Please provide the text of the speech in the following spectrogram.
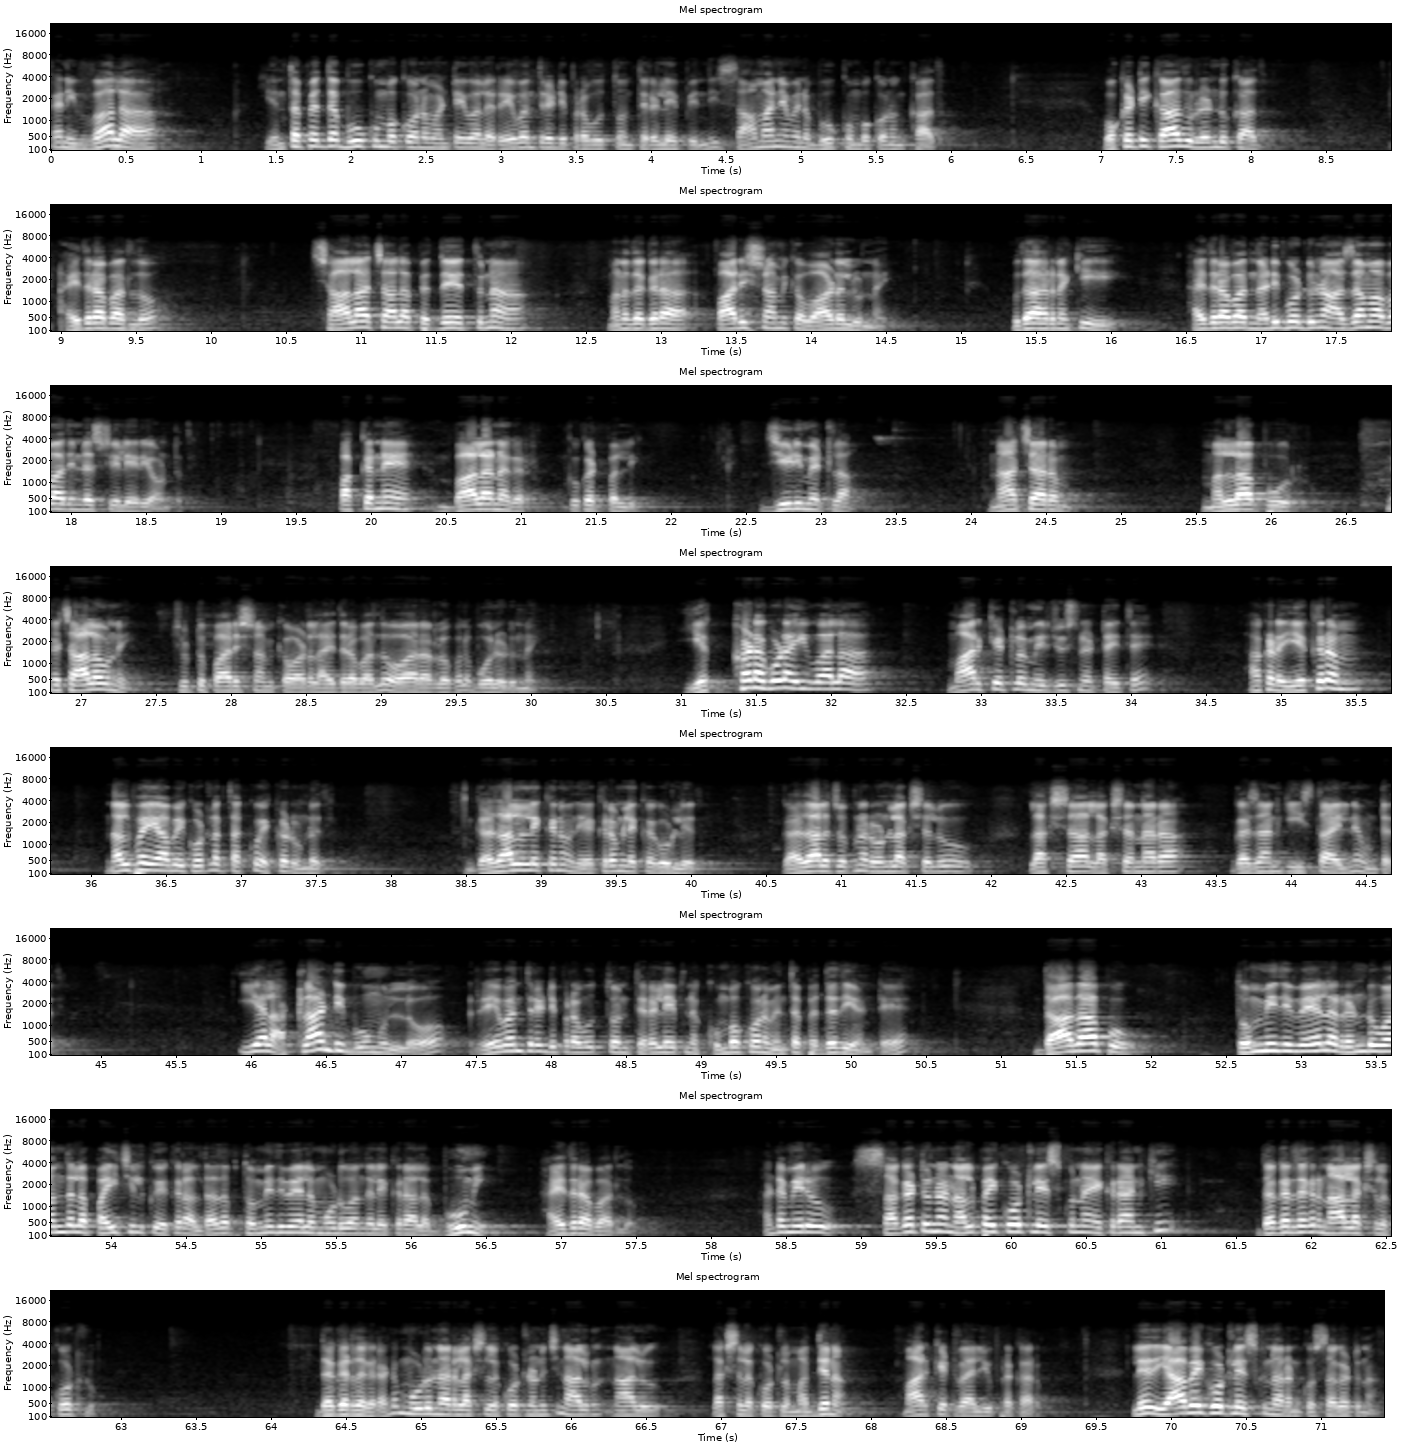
కానీ ఇవాళ ఎంత పెద్ద భూ కుంభకోణం అంటే ఇవాళ రేవంత్ రెడ్డి ప్రభుత్వం తెరలేపింది సామాన్యమైన భూ కుంభకోణం కాదు. ఒకటి కాదు రెండు కాదు. హైదరాబాద్లో చాలా చాలా పెద్ద ఎత్తున మన దగ్గర పారిశ్రామిక వాడలు ఉన్నాయి. ఉదాహరణకి హైదరాబాద్ నడిబొడ్డున అజామాబాద్ ఇండస్ట్రియల్ ఏరియా ఉంటుంది. పక్కనే బాలానగర్ కుకట్పల్లి జీడిమెట్ల నాచారం మల్లాపూర్ ఇంకా చాలా ఉన్నాయి. చుట్టూ పారిశ్రామిక వాడలు హైదరాబాద్లో ఓఆర్ఆర్ లోపల బోలెడు ఉన్నాయి. ఎక్కడ కూడా ఇవాళ మార్కెట్లో మీరు చూసినట్టయితే అక్కడ ఎకరం నలభై యాభై కోట్లకు తక్కువ ఎక్కడ ఉండదు. గజాల లెక్కనే ఉంది ఎకరం లెక్క కూడా లేదు. గజాల చొప్పున రెండు లక్షలు లక్ష లక్షన్నర గజానికి ఈ స్థాయిలోనే ఉంటుంది. ఇవాళ అట్లాంటి భూముల్లో రేవంత్ రెడ్డి ప్రభుత్వం తెరలేపిన కుంభకోణం ఎంత పెద్దది అంటే దాదాపు తొమ్మిది వేల రెండు వందల పైచిలకు ఎకరాలు దాదాపు తొమ్మిది వేల మూడు వందల ఎకరాల భూమి హైదరాబాద్లో. అంటే మీరు సగటున నలభై కోట్లు వేసుకున్న ఎకరానికి దగ్గర దగ్గర నాలుగు లక్షల కోట్లు. దగ్గర దగ్గర అంటే మూడున్నర లక్షల కోట్ల నుంచి నాలుగు నాలుగు లక్షల కోట్ల మధ్యన మార్కెట్ వాల్యూ ప్రకారం. లేదు యాభై కోట్లు వేసుకున్నారనుకో సగటున.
